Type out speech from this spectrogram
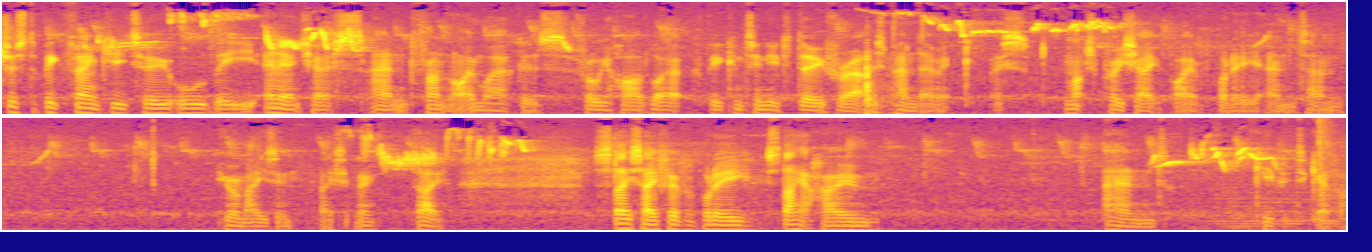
just a big thank you to all the NHS and frontline workers for all your hard work that you continue to do throughout this pandemic. It's much appreciated by everybody and um, you're amazing basically. So stay safe everybody, stay at home and keep it together.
